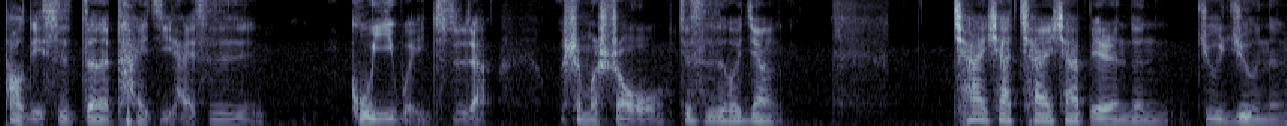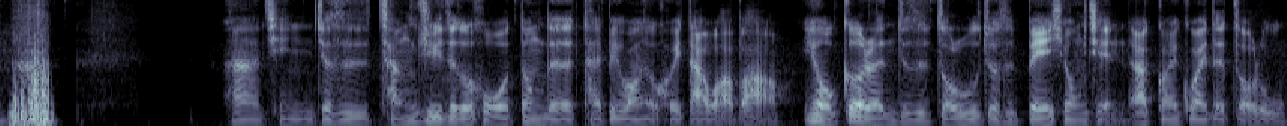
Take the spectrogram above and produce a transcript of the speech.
到底是真的太挤还是故意为之啊？为什么手就是会这样掐一下掐一下别人的啾啾呢？啊，请就是常去这个活动的台北网友回答我好不好？因为我个人就是走路就是背胸前啊，乖乖的走路。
